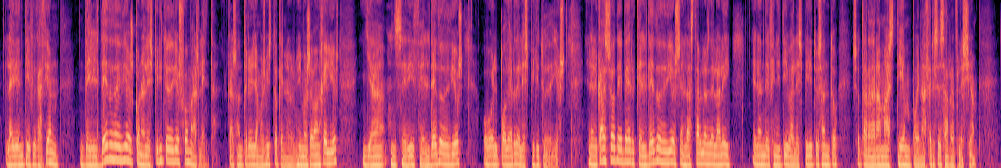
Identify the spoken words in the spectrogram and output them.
la identificación del dedo de Dios con el Espíritu de Dios fue más lenta caso anterior ya hemos visto que en los mismos evangelios ya se dice el dedo de Dios o el poder del Espíritu de Dios. En el caso de ver que el dedo de Dios en las tablas de la ley era en definitiva el Espíritu Santo, eso tardará más tiempo en hacerse esa reflexión.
